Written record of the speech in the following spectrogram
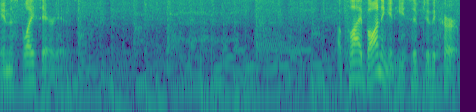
in the splice areas. Apply bonding adhesive to the curb.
